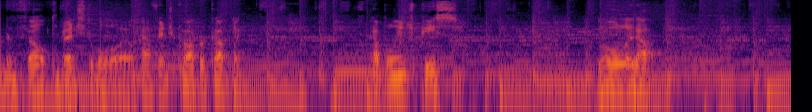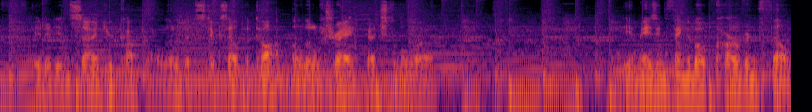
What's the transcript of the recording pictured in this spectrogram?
carbon felt vegetable oil, half inch copper coupling, couple inch piece, roll it up, fit it inside your cup. A little bit sticks out the top, a little tray, vegetable oil. The amazing thing about carbon felt,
